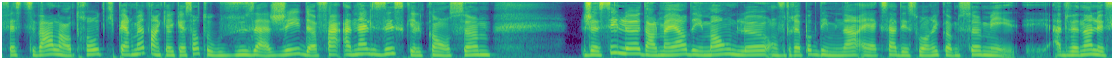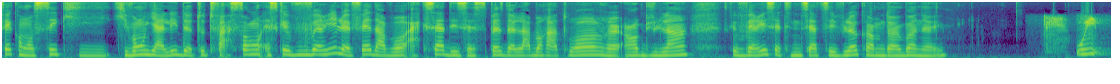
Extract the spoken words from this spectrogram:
festivals entre autres, qui permettent en quelque sorte aux usagers de faire analyser ce qu'ils consomment. Je sais, là, dans le meilleur des mondes, là, on voudrait pas que des mineurs aient accès à des soirées comme ça, mais advenant le fait qu'on sait qu'ils vont y aller de toute façon, est-ce que vous verriez le fait d'avoir accès à des espèces de laboratoires euh, ambulants, est-ce que vous verriez cette initiative-là comme d'un bon oeil? Oui,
